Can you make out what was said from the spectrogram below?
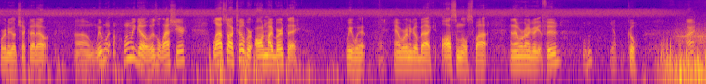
we're gonna go check that out. Um, we went when we go. It was the last year, last October on my birthday. We went, and we're gonna go back. Awesome little spot, and then we're gonna go get food. Yep. Cool. All right.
